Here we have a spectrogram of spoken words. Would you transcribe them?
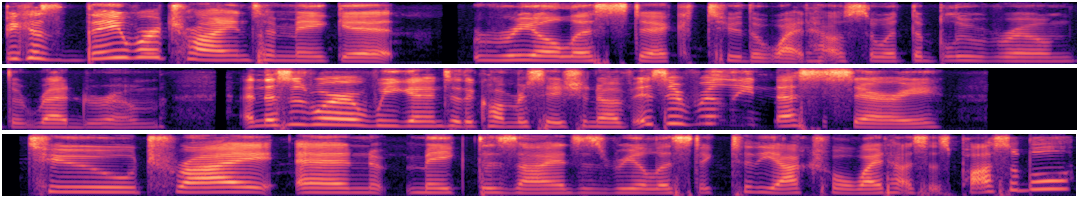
because they were trying to make it realistic to the White House. So with the blue room, the red room, and this is where we get into the conversation of: is it really necessary? To try and make designs as realistic to the actual White House as possible?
